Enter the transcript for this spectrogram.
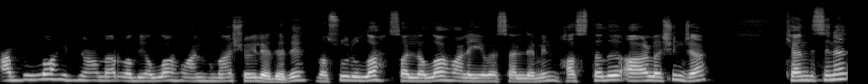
Abdullah İbni Ömer radıyallahu anhuma şöyle dedi. Resulullah sallallahu aleyhi ve sellemin hastalığı ağırlaşınca kendisine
